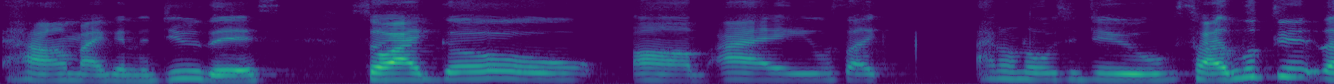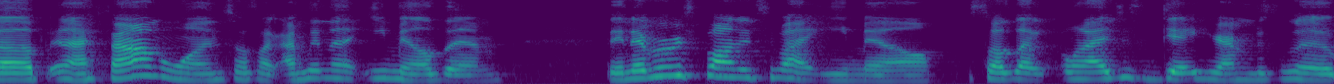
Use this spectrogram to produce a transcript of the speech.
how am I gonna do this? So I go, um, I was like, I don't know what to do. So I looked it up and I found one. So I was like, I'm gonna email them. They never responded to my email. So I was like, when I just get here, I'm just gonna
